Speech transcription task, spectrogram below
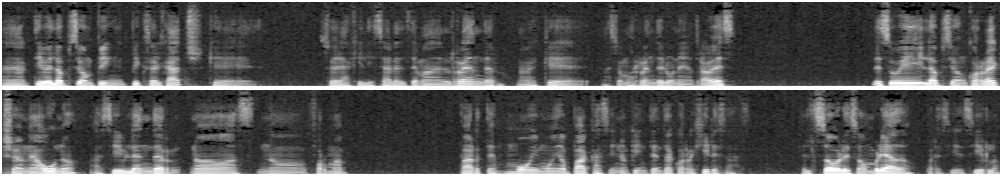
Eh, active la opción Pixel Catch, que suele agilizar el tema del render, una vez que hacemos render una y otra vez. Le subí la opción Correction a 1, así Blender no, no forma partes muy muy opacas, sino que intenta corregir esas, el sobresombreado, por así decirlo.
